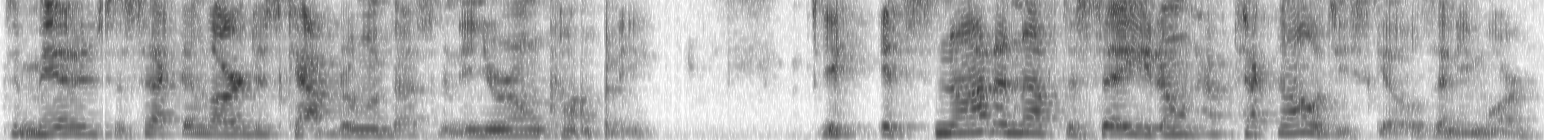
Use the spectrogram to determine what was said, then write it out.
to manage the second largest capital investment in your own company. It's not enough to say you don't have technology skills anymore.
